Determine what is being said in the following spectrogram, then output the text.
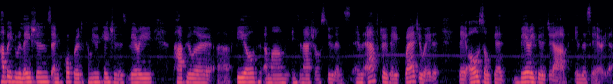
public relations and corporate communication is very popular uh, field among international students. And after they graduated, they also get very good job in this area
